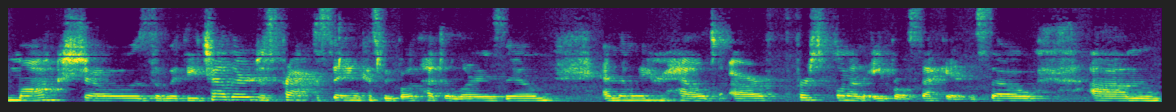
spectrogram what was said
mock shows with each other, just practicing because we both had to learn Zoom. And then we held our first one on April 2nd. So, um,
